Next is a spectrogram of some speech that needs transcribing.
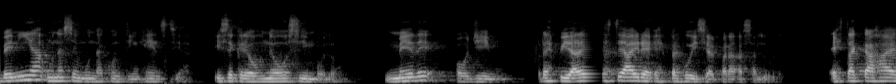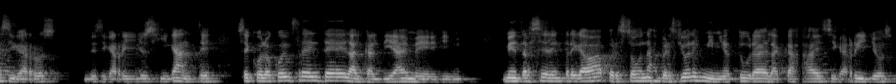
venía una segunda contingencia y se creó un nuevo símbolo, MEDE o JIM. Respirar este aire es perjudicial para la salud. Esta caja de, cigarros, de cigarrillos gigante se colocó enfrente de la alcaldía de Medellín, mientras se le entregaba a personas versiones miniatura de la caja de cigarrillos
